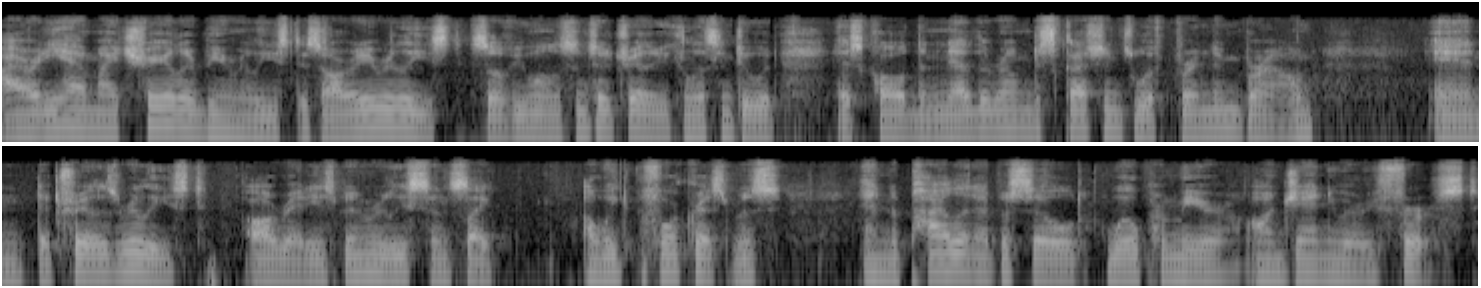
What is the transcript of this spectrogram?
I already have my trailer being released. It's already released. So if you want to listen to the trailer, you can listen to it. It's called The NetherRealm Discussions with Brendan Brown. And the trailer is released already. It's been released since like a week before Christmas. And the pilot episode will premiere on January 1st,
